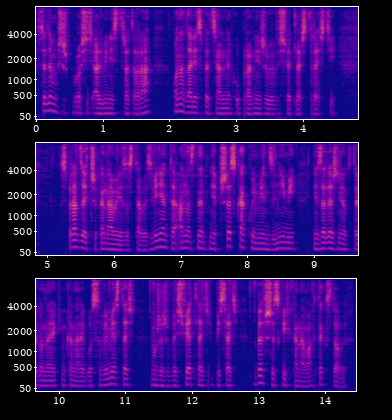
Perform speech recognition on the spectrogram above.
Wtedy musisz poprosić administratora o nadanie specjalnych uprawnień, żeby wyświetlać treści. Sprawdzaj, czy kanały nie zostały zwinięte, a następnie przeskakuj między nimi, niezależnie od tego, na jakim kanale głosowym jesteś, możesz wyświetlać i pisać we wszystkich kanałach tekstowych.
